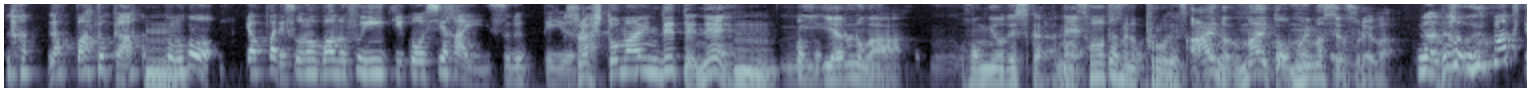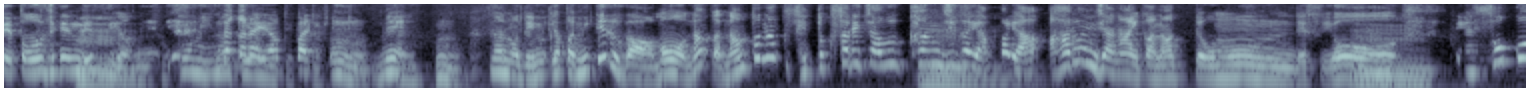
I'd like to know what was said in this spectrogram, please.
ララッパーとかうんも、やっぱりその場の雰囲気こう支配するっていうか。それは人前に出てね、うんやるのが本業ですからね。まあそのためのプロですから。ああいうのうまいと思いますよ、それは。いや、だからうまくて当然ですよね。だからやっぱり、うん、ね、うん。なので、やっぱ見てる側も、なんかなんとなく説得されちゃう感じがやっぱりああるんじゃないかなって思うんですよ。うんでそこ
